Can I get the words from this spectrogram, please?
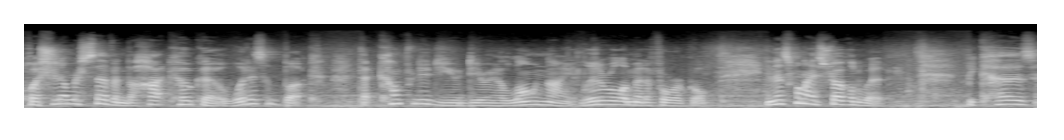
Question number seven The Hot Cocoa. What is a book that comforted you during a long night, literal or metaphorical? And this one I struggled with because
